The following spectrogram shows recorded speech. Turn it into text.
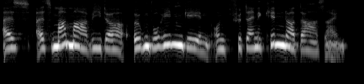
als, als Mama wieder irgendwo hingehen und für deine Kinder da sein.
